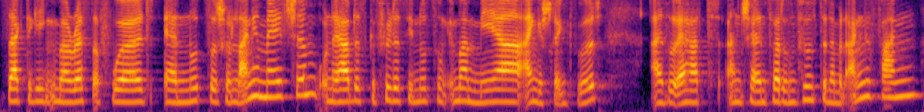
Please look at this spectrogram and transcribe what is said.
sagte gegenüber Rest of World, er nutze schon lange Mailchimp und er habe das Gefühl, dass die Nutzung immer mehr eingeschränkt wird. Also er hat anscheinend 2015 damit angefangen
